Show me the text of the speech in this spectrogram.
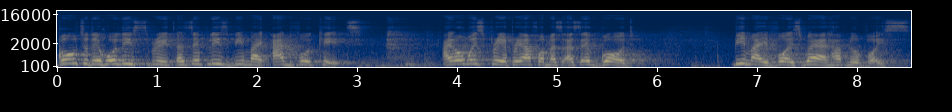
go to the Holy Spirit and say, Please be my advocate. I always pray a prayer for myself. I say, God, be my voice where I have no voice.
